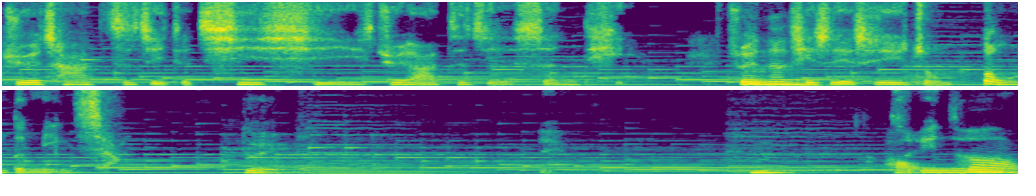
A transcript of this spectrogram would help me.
觉察自己的气息，觉察自己的身体。所以那其实也是一种动的冥想。对，嗯，好，所以呢那，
